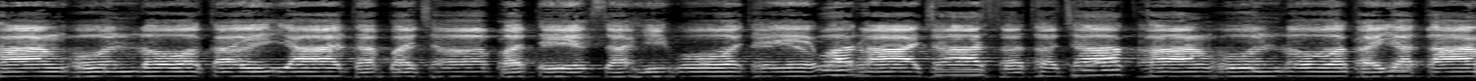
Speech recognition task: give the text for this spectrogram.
ขังอุลโลกยาตปชาปฏิสหิโวเทวราชัสสะ ธชัคคังอุลโลกยตัง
